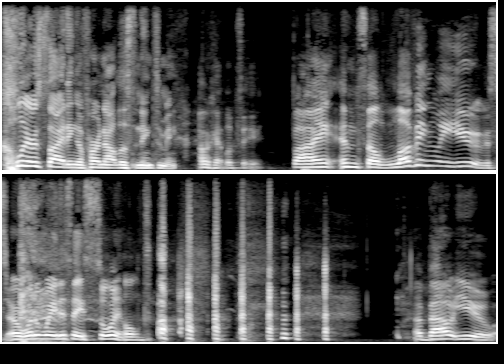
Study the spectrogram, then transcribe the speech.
clear sighting of her not listening to me. Okay, let's see. Buy and sell lovingly used, or what a way to say soiled. About you.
